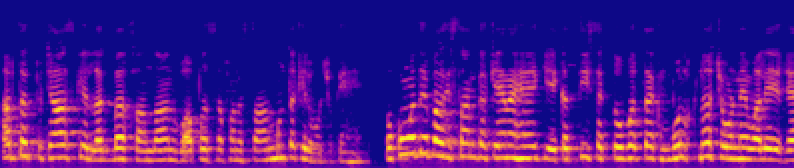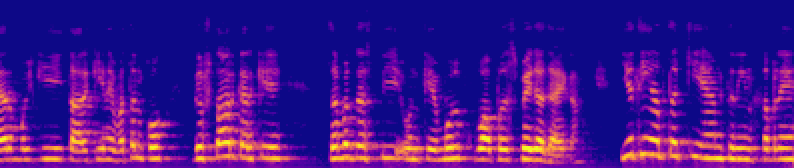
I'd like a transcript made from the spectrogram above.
اب تک پچاس کے لگ بھگ خاندان واپس افغانستان منتقل ہو چکے ہیں۔ حکومت پاکستان کا کہنا ہے کہ اکتیس اکتوبر تک ملک نہ چھوڑنے والے غیر ملکی تارکین وطن کو گرفتار کر کے زبردستی ان کے ملک واپس بھیجا جائے گا۔ یہ تھیں اب تک کی اہم ترین خبریں۔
